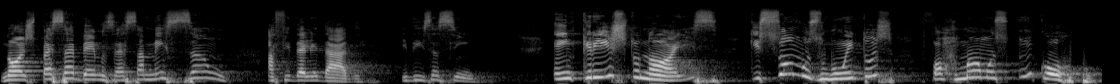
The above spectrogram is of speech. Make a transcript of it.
nós percebemos essa menção à fidelidade. E diz assim: Em Cristo nós, que somos muitos, formamos um corpo,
